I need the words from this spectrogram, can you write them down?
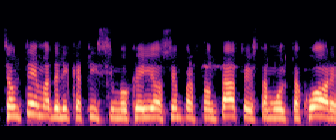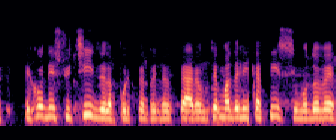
C'è un tema delicatissimo che io ho sempre affrontato e sta molto a cuore, che è quello dei suicidi della polizia penitenziaria, un tema delicatissimo dove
